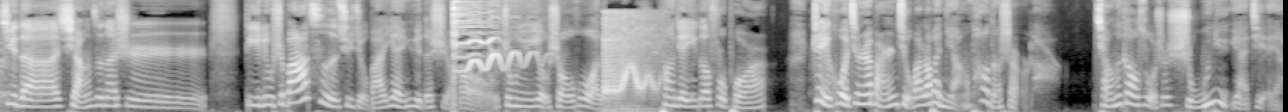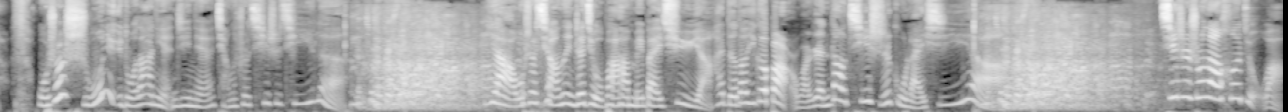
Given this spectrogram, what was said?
记得强子呢是第六十八次去酒吧艳遇的时候，终于有收获了，碰见一个富婆，这货竟然把人酒吧老板娘泡到手了。强子告诉我说：“熟女呀，姐呀。”我说：“熟女多大年纪呢？”强子说：“七十七了。”呀，我说强子，你这酒吧没白去呀，还得到一个宝啊！人到七十古来稀呀。其实说到喝酒啊，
